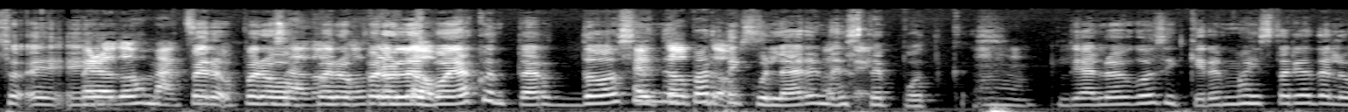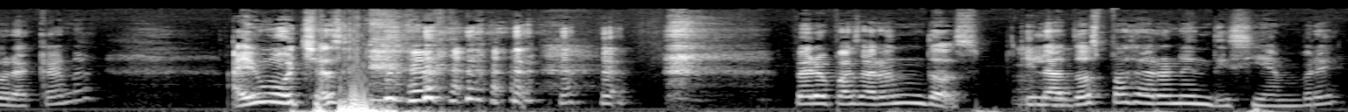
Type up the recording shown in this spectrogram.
so- eh, eh, Pero dos máximo, Pero, pero, o sea, dos- pero, dos pero les top. voy a contar dos El en dos, particular en este podcast. Ya luego, si quieren más historias de la huracana, hay muchas. pero pasaron dos. Y las dos pasaron en diciembre.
